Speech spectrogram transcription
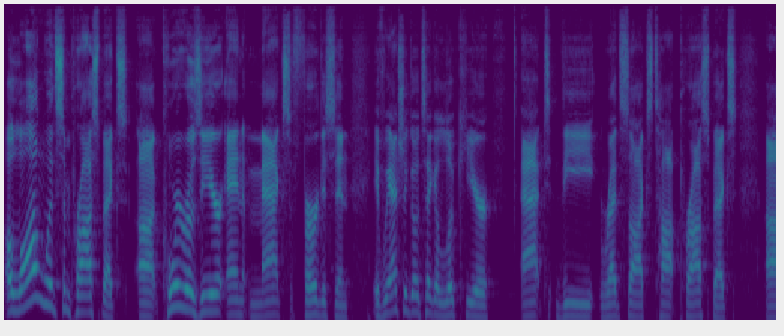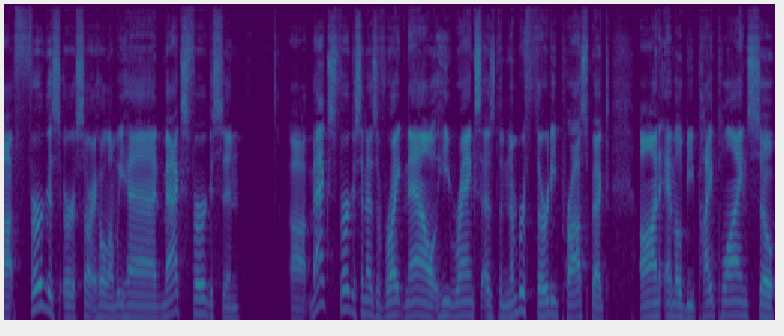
along with some prospects, uh, Corey Rosier and Max Ferguson. If we actually go take a look here at the Red Sox top prospects, uh, Ferguson, or sorry, hold on, we had Max Ferguson. Uh, Max Ferguson, as of right now, he ranks as the number 30 prospect on MLB Pipeline. So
